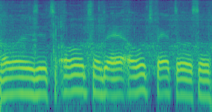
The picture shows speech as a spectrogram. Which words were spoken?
Now is it old from the old fat or so?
